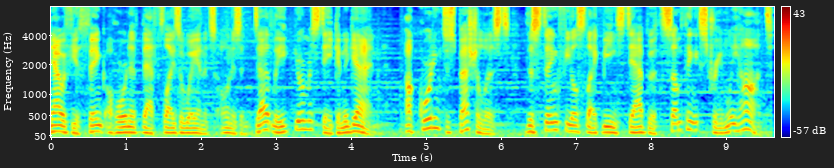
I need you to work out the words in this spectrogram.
Now if you think a hornet that flies away on its own isn't deadly, you're mistaken again. According to specialists, the sting feels like being stabbed with something extremely hot,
